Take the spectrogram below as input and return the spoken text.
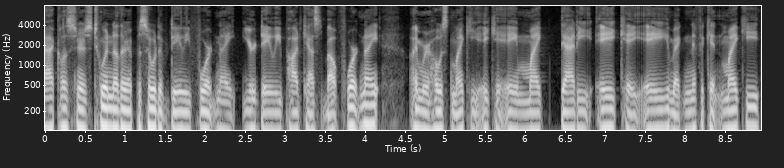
Back, listeners, to another episode of Daily Fortnite, your daily podcast about Fortnite. I'm your host, Mikey, aka Mike Daddy, aka Magnificent Mikey.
